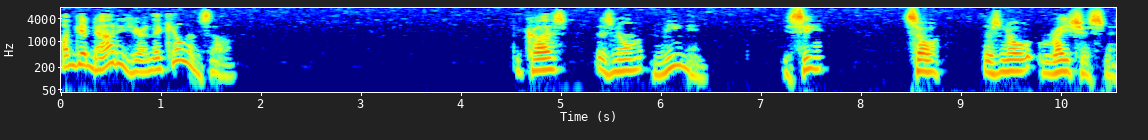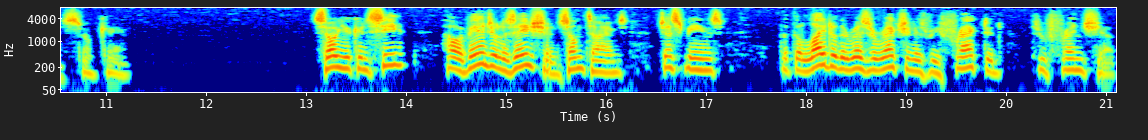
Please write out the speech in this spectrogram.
I'm getting out of here. And they kill themselves. Because there's no meaning. You see? So there's no righteousness. Okay. So you can see how evangelization sometimes just means that the light of the resurrection is refracted through friendship,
